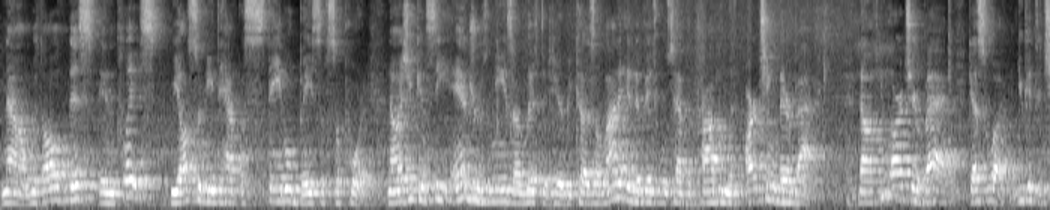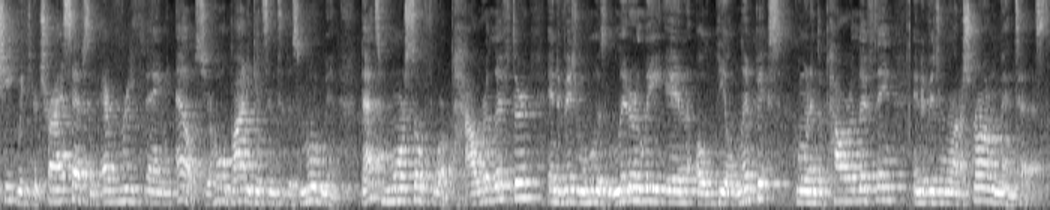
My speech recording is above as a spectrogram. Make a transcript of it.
Now, with all this in place, we also need to have a stable base of support. Now, as you can see, Andrew's knees are lifted here because a lot of individuals have the problem with arching their back. Now, if you arch your back, guess what? You get to cheat with your triceps and everything else. Your whole body gets into this movement. That's more so for a power lifter, individual who is literally in the Olympics, going into powerlifting, individual on a strongman test.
